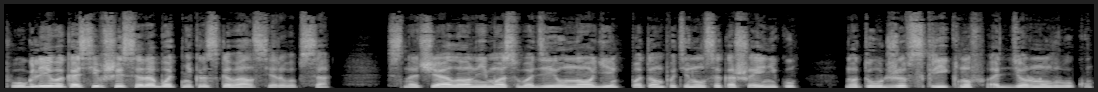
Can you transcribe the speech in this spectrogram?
Пугливо косившийся работник расковал серого пса. Сначала он ему освободил ноги, потом потянулся к ошейнику, но тут же, вскрикнув, отдернул руку.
